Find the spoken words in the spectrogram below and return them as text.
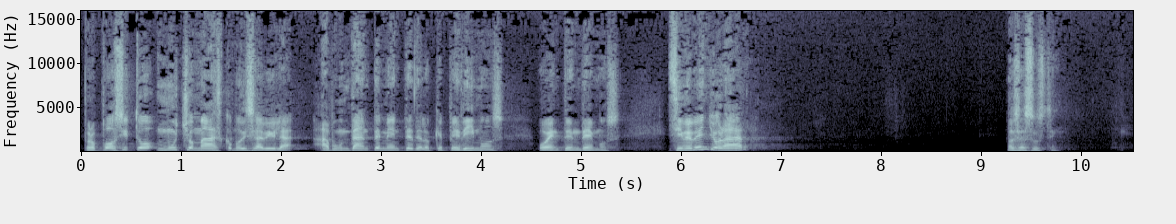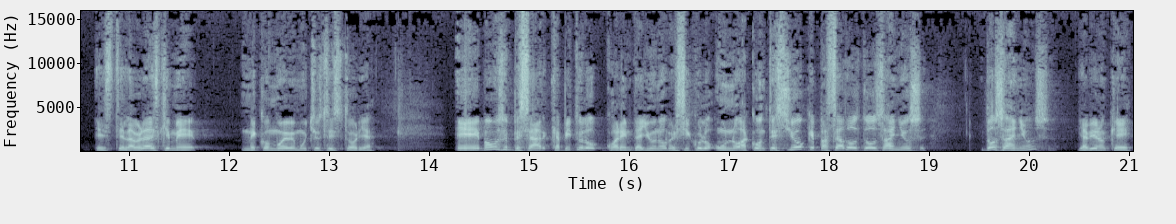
propósito mucho más, como dice la Biblia, abundantemente de lo que pedimos o entendemos. Si me ven llorar, no se asusten. Este, la verdad es que me, me conmueve mucho esta historia. Eh, vamos a empezar, capítulo 41, versículo 1. Aconteció que pasados dos años, dos años, ya vieron que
